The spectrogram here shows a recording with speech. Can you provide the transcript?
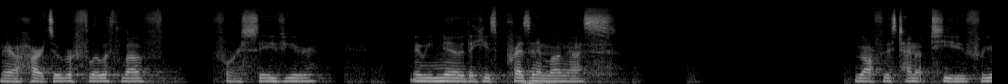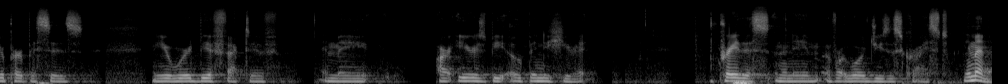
May our hearts overflow with love for our Savior. May we know that He is present among us. We offer this time up to you for your purposes. May your word be effective, and may our ears be open to hear it. We pray this in the name of our Lord Jesus Christ. Amen.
